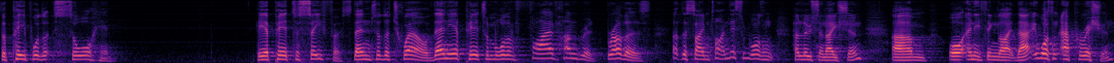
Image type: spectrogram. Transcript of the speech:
the people that saw him. He appeared to Cephas, then to the 12. Then he appeared to more than 500 brothers at the same time. This wasn't hallucination um, or anything like that, it wasn't apparition.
